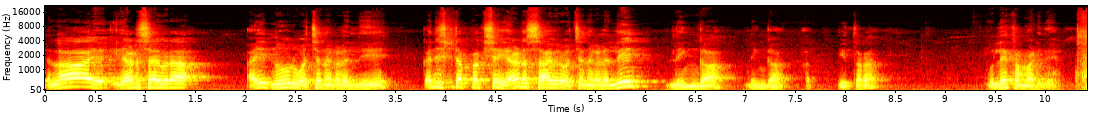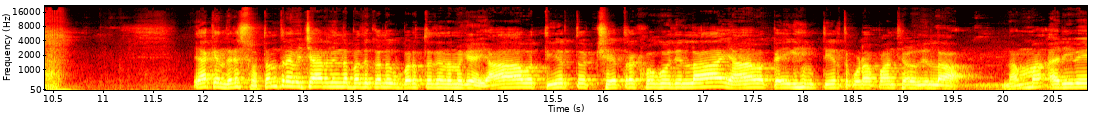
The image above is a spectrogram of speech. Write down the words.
ಎಲ್ಲ ಎರಡು ಸಾವಿರ ಐದುನೂರು ವಚನಗಳಲ್ಲಿ ಕನಿಷ್ಠ ಪಕ್ಷ ಎರಡು ಸಾವಿರ ವಚನಗಳಲ್ಲಿ ಲಿಂಗ ಲಿಂಗ, ಈ ಥರ ಉಲ್ಲೇಖ ಮಾಡಿದೆ. ಯಾಕೆಂದರೆ ಸ್ವತಂತ್ರ ವಿಚಾರದಿಂದ ಬದುಕಲು ಬರುತ್ತದೆ ನಮಗೆ. ಯಾವ ತೀರ್ಥ ಕ್ಷೇತ್ರಕ್ಕೆ ಹೋಗೋದಿಲ್ಲ ಯಾವ ಕೈಗೆ ಹಿಂಗೆ ತೀರ್ಥ ಕೊಡಪ್ಪ ಅಂತ ಹೇಳೋದಿಲ್ಲ ನಮ್ಮ ಅರಿವೇ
